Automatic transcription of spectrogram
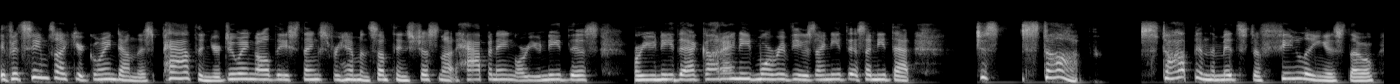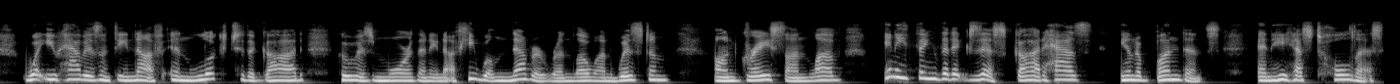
If it seems like you're going down this path and you're doing all these things for him and something's just not happening, or you need this or you need that, God, I need more reviews, I need this, I need that, just stop Stop in the midst of feeling as though what you have isn't enough and look to the God who is more than enough. He will never run low on wisdom, on grace, on love. Anything that exists, God has in abundance. And He has told us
